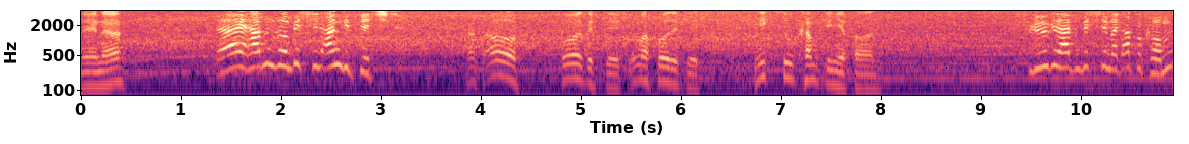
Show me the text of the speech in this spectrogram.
Nee, ne? Ja, wir haben so ein bisschen angeditscht. Pass auf. Vorsichtig, immer vorsichtig. Nicht zu Kampflinie fahren. Flügel hat ein bisschen was abbekommen.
